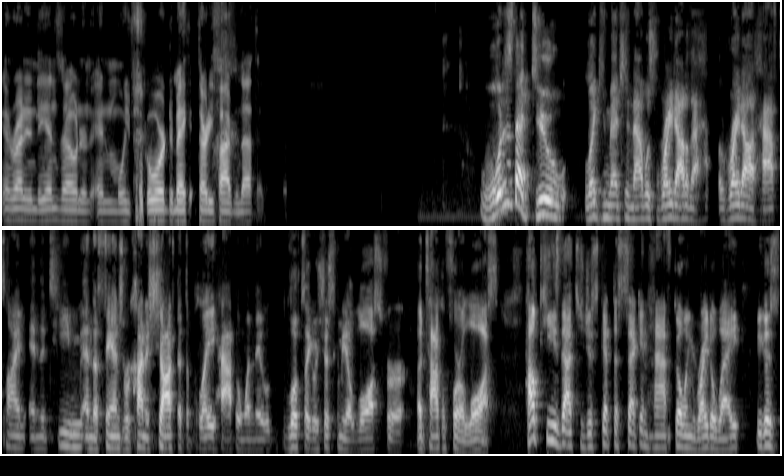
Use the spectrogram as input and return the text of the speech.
and running into the end zone, and, and we've scored to make it 35 to nothing. What does that do? Like you mentioned, that was right out of the right out halftime, and the team and the fans were kind of shocked that the play happened when they looked like it was just going to be a loss for a tackle for a loss. How key is that to just get the second half going right away? Because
